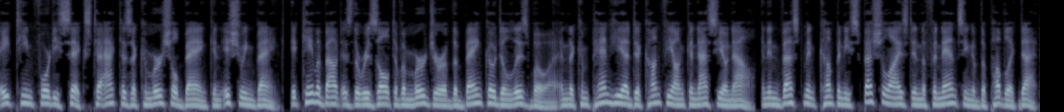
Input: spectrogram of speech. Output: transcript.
1846 to act as a commercial bank and issuing bank, it came about as the result of a merger of the Banco de Lisboa and the Companhia de Confiança Nacional, an investment company specialized in the financing of the public debt.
